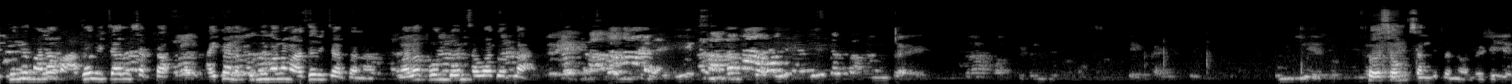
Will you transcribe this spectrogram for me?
तुम्ही मला माझं विचारू शकता. ऐका ना तुम्ही मला माझं विचारता ना मला फोन दोन सव्वा दोन ला हो, सांगितलं ना ऑलरेडी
